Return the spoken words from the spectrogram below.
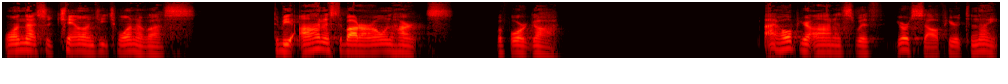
One that should challenge each one of us to be honest about our own hearts before God. I hope you're honest with yourself here tonight.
